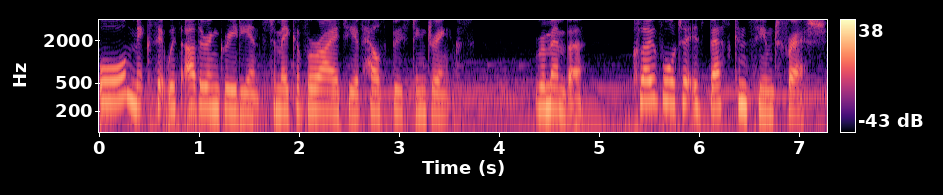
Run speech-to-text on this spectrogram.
Or mix it with other ingredients to make a variety of health-boosting drinks. Remember, clove water is best consumed fresh.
